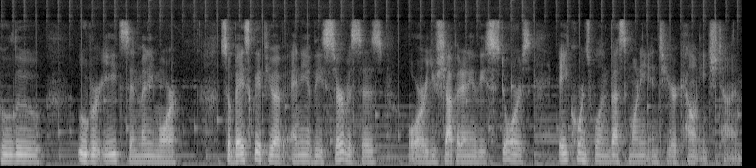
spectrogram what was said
Hulu, Uber Eats, and many more. So basically, if you have any of these services or you shop at any of these stores, Acorns will invest money into your account each time.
